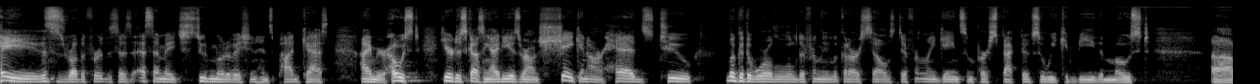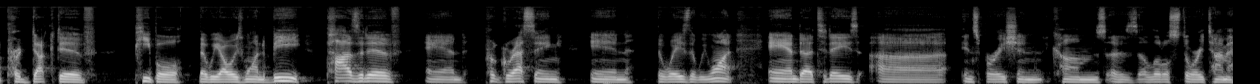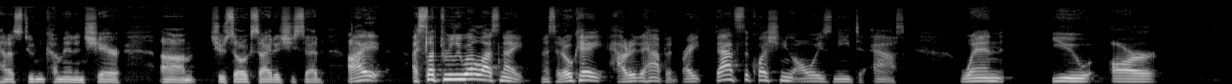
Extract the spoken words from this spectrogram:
Hey, this is Rutherford. This is SMH Student Motivation Hints podcast. I'm your host here discussing ideas around shaking our heads to look at the world a little differently, look at ourselves differently, gain some perspective so we can be the most uh, productive people that we always want to be, positive and progressing in the ways that we want. And uh, today's uh, inspiration comes as a little story time. I had a student come in and share. Um, she was so excited. She said, I I slept really well last night. And I said, okay, how did it happen? Right? That's the question you always need to ask when you are,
